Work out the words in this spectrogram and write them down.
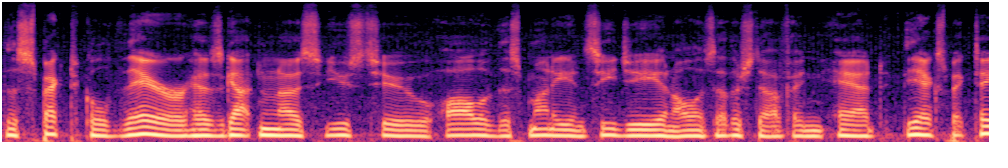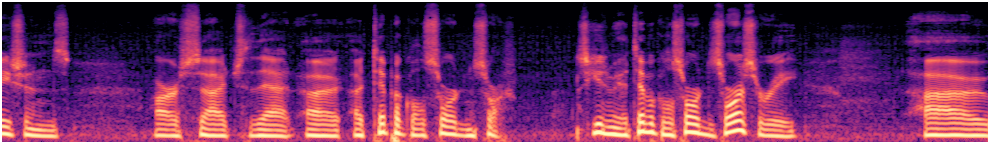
the spectacle there has gotten us used to all of this money and CG and all this other stuff, and and the expectations are such that uh, a typical sword and sword, excuse me, a typical sword and sorcery uh,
